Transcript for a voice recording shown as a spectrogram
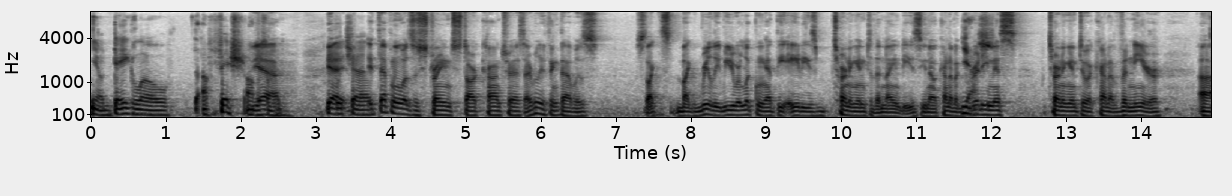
you know, day glow a fish on the Yeah, side. yeah. Which, it, uh, it definitely was a strange, stark contrast. I really think that was it's like like really we were looking at the '80s turning into the '90s. You know, kind of a Yes. grittiness turning into a kind of veneer. Uh,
